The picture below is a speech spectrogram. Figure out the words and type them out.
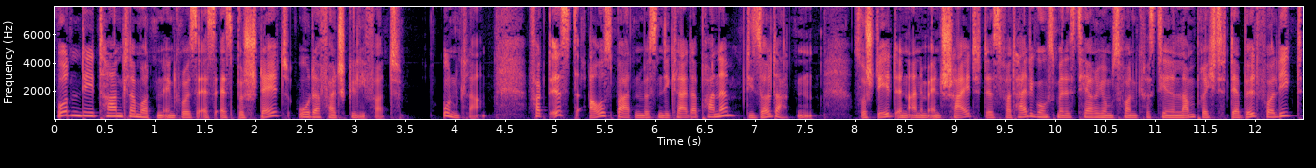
Wurden die Tarnklamotten in Größe SS bestellt oder falsch geliefert? Unklar. Fakt ist, ausbaden müssen die Kleiderpanne die Soldaten. So steht in einem Entscheid des Verteidigungsministeriums von Christine Lamprecht, der Bild vorliegt.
